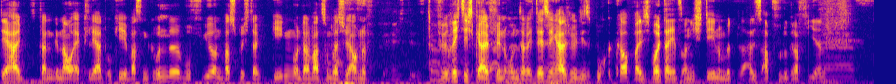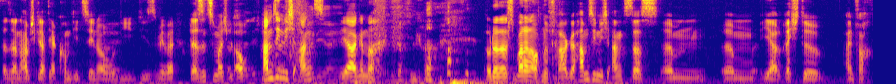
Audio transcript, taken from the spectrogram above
der halt dann genau erklärt, okay, was sind Gründe, wofür und was spricht dagegen. Und da war zum Beispiel auch eine für richtig geil für den. Unterricht. Deswegen habe ich mir dieses Buch gekauft, weil ich wollte da jetzt auch nicht stehen und mit alles abfotografieren. Also dann habe ich gedacht, ja komm, die 10 Euro, die, die ist mir wert. Da sind zum Beispiel auch, haben Sie nicht Angst? Ja, genau. Oder das war dann auch eine Frage, haben Sie nicht Angst, dass ähm, ähm, ja, Rechte einfach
